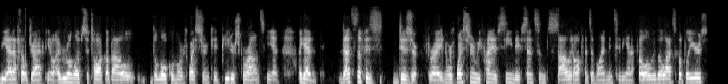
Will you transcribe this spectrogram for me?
the NFL draft. You know, everyone loves to talk about the local Northwestern kid, Peter Skoronski. And again, that stuff is deserved, right? Northwestern, we've kind of seen they've sent some solid offensive linemen to the NFL over the last couple of years.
